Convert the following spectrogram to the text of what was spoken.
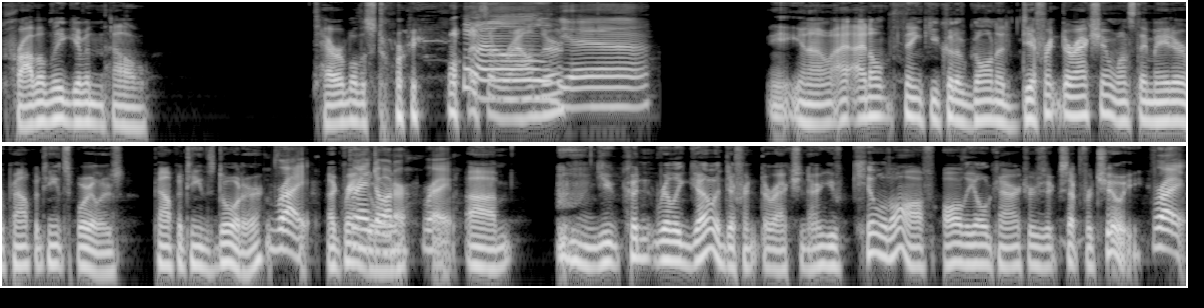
Probably, given how terrible the story was around her. Yeah. You know, I, I don't think you could have gone a different direction once they made her Palpatine. Spoilers: Palpatine's daughter, Right. a granddaughter. Granddaughter. Right. um, you couldn't really go a different direction there. You've killed off all the old characters except for Chewie, Right.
